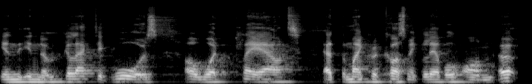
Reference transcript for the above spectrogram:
In the you know, galactic wars are what play out at the microcosmic level on Earth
